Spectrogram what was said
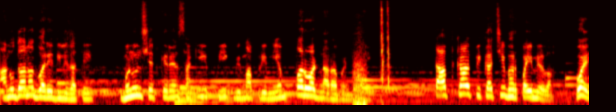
अनुदानाद्वारे दिली जाते. म्हणून शेतकऱ्यांसाठी पीक विमा प्रीमियम परवडणारा बनला आहे. तात्काळ पिकाची भरपाई मिळवा. होय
